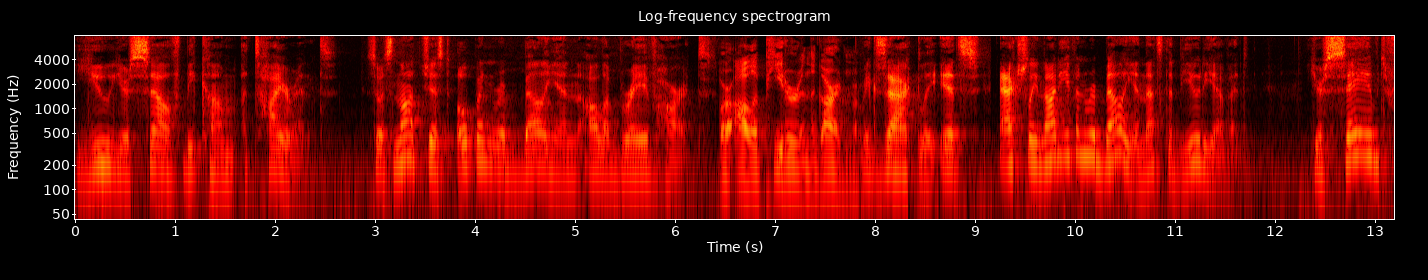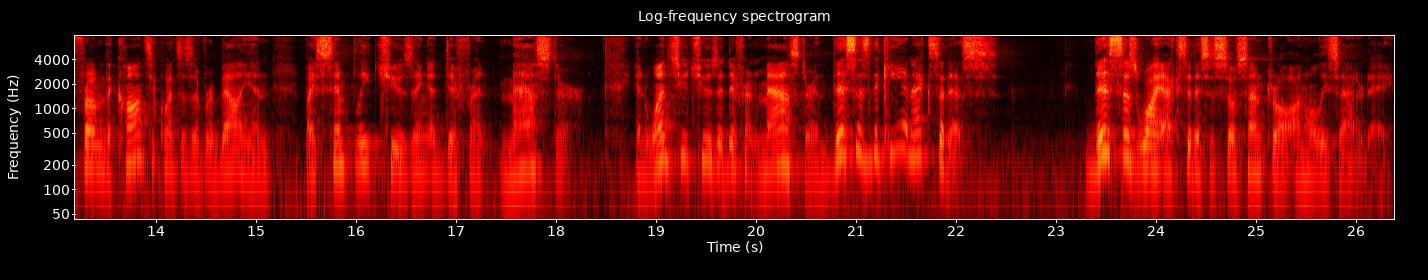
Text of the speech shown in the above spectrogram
you yourself become a tyrant. So it's not just open rebellion a la Braveheart. Or a la Peter in the garden. Exactly. It's actually not even rebellion. That's the beauty of it. You're saved from the consequences of rebellion by simply choosing a different master. And once you choose a different master, and this is the key in Exodus, this is why Exodus is so central on Holy Saturday.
